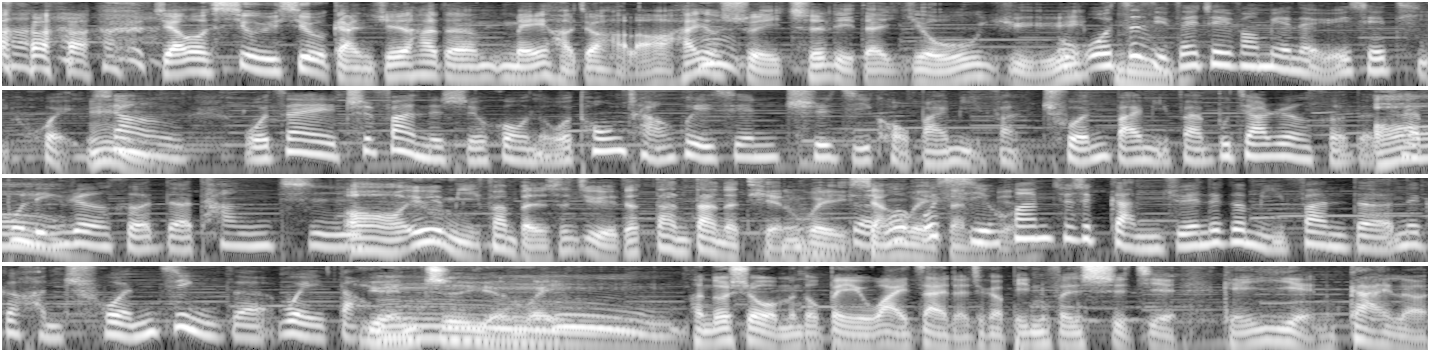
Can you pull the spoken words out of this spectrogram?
只要嗅一嗅，感觉它的美好就好了啊！还有水池里的游鱼，我自己在这方面呢有一些体会。像我在吃饭的时候呢，我通常会先吃几口白米饭，纯白米饭，不加任何的菜，不淋任何的汤汁哦。因为米饭本身就有一个淡淡的甜味香味我喜欢就是感觉那个米饭的那个很纯净的。味道。原汁原味，嗯，很多时候我们都被外在的这个缤纷世界给掩盖了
